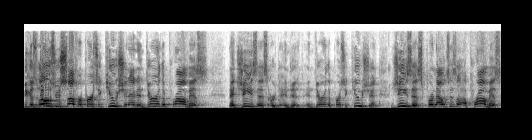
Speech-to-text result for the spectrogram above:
Because those who suffer persecution and endure the promise that Jesus, or endure the persecution, Jesus pronounces a promise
